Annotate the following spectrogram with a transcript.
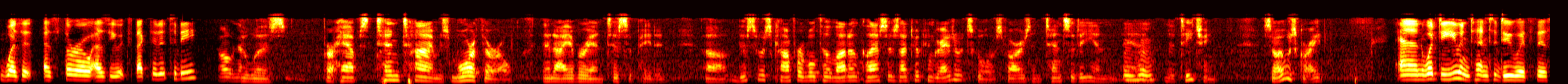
was it as thorough as you expected it to be? Oh, no. It was perhaps 10 times more thorough than I ever anticipated. Uh, this was comparable to a lot of the classes I took in graduate school as far as intensity and, Mm-hmm. and the teaching. So it was great. And what do you intend to do with this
